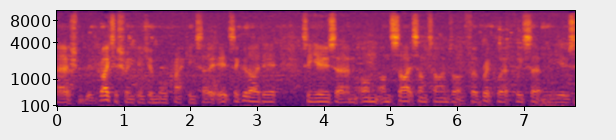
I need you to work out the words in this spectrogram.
uh, greater shrinkage and more cracking so it's a good idea to use um, on, on site sometimes for brickwork we certainly use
